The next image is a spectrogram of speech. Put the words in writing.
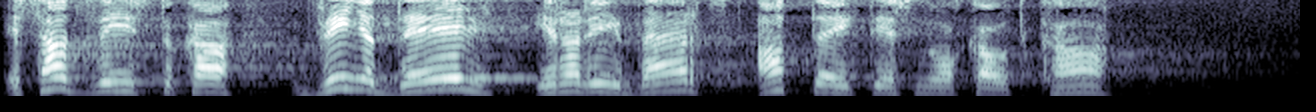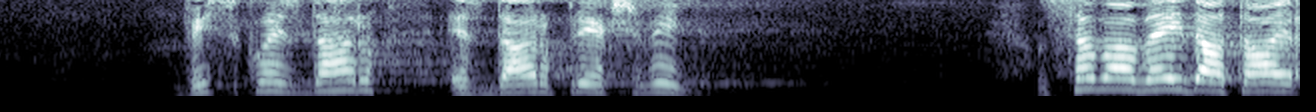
Es atzīstu, ka viņa dēļ ir arī vērts atteikties no kaut kā. Visu, ko es daru, es daru priekš viņa. Un savā veidā tā ir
